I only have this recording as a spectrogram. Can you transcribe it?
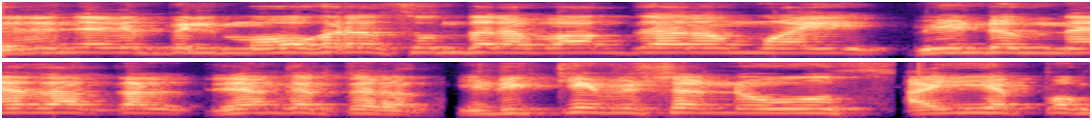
തിരഞ്ഞെടുപ്പിൽ മോഹനസുന്ദര വാഗ്ദാനവുമായി വീണ്ടും നേതാക്കൾ രംഗത്തിറങ്ങും. Idukki vision news Ayyappan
